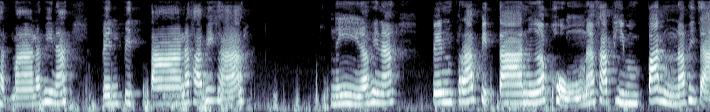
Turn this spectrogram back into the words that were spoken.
ถัดมานะพี่นะ เป็นปิดตานะคะพี่ขานี่นะพี่นะ เป็นพระปิดตาเนื้อผงนะคะ พิมพ์ปั้นนะพี่จ๋า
